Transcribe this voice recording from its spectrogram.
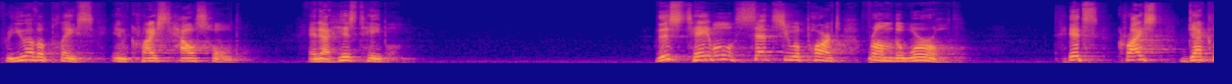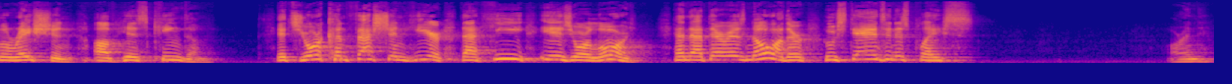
For you have a place in Christ's household and at his table. This table sets you apart from the world. It's Christ's declaration of his kingdom. It's your confession here that he is your Lord and that there is no other who stands in his place or in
